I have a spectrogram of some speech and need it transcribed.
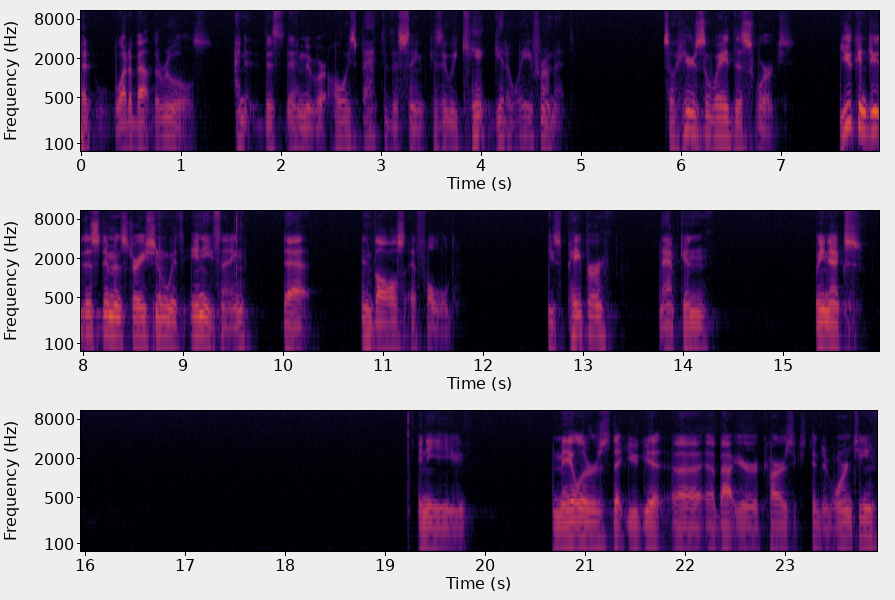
But what about the rules? And, this, and we're always back to the same because we can't get away from it. So here's the way this works. You can do this demonstration with anything that involves a fold. Piece of paper, napkin, Kleenex, any mailers that you get uh, about your car's extended warranty,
